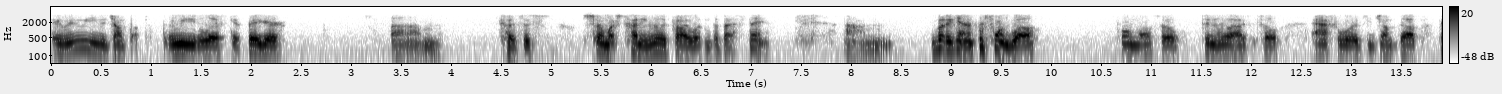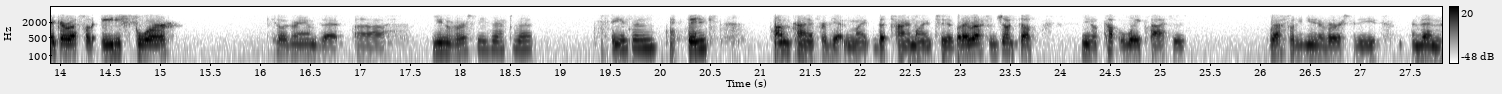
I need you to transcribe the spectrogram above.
Hey, we need to jump up. We need to lift, get bigger. Um, cause it's so much cutting really probably wasn't the best thing. Um, but again, it performed well. Well, so didn't realize until afterwards he jumped up. I think I wrestled 84 kilograms at, uh, universities after that season, I think. I'm kind of forgetting my the timeline too, but I wrestled, jumped up, you know, a couple weight classes, wrestled at universities, and then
